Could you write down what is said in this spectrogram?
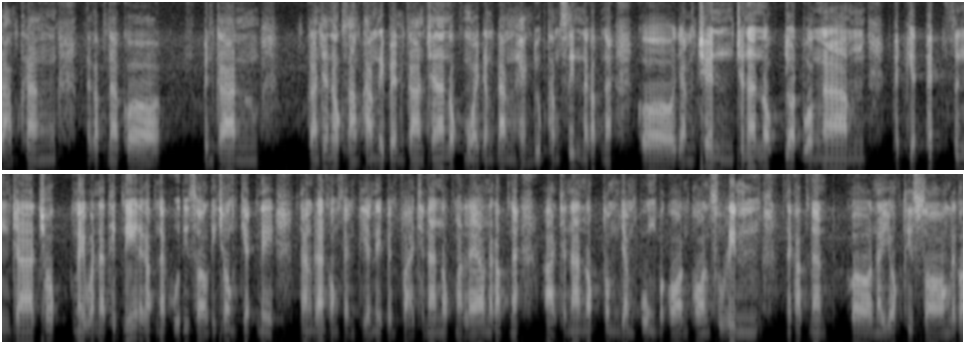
สามครั้งนะครับนะก็เป็นการการชนะนกสามครั้งในเป็นการชนะนกมวยดัง ๆ แห่งยุคทั้งสิ้นนะครับนะก็อย่างเช่น ชนะนกยอดบัวงามเพชรเกียรติเพชรซึ่งจะชกในวันอาทิตย์นี้นะครับนะคู่ที่สองที่ช่องเจ็ดนี่ทางด้านของแสงเทียนนี่เป็นฝ่ายชนะนกมาแล้วนะครับนะอาชนะนกต้มยำกุ้งประกรณ์พรสุรินนะครับนะ ก็ในยกที่สองแล้วก็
